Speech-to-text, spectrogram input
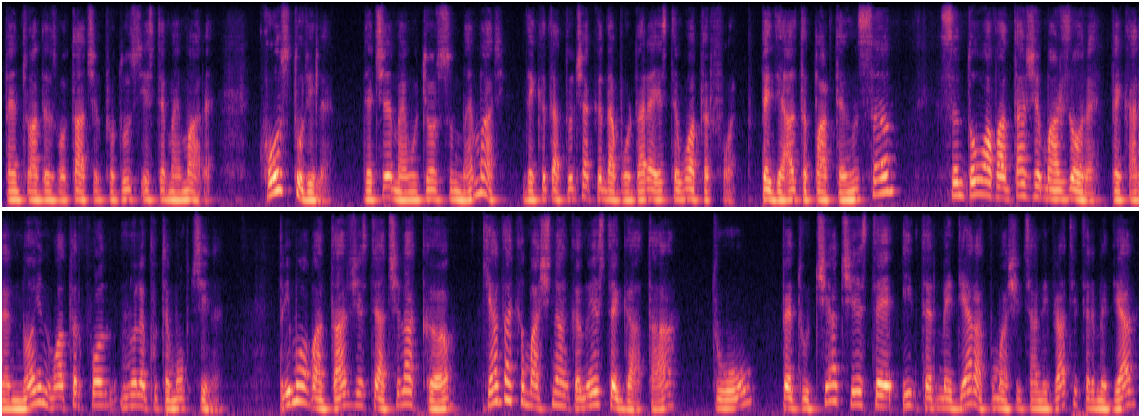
pentru a dezvolta acel produs este mai mare. Costurile de cele mai multe ori sunt mai mari decât atunci când abordarea este waterfall. Pe de altă parte însă, sunt două avantaje majore pe care noi în waterfall nu le putem obține. Primul avantaj este acela că, chiar dacă mașina încă nu este gata, tu, pentru ceea ce este intermediar acum și ți-a livrat intermediar,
